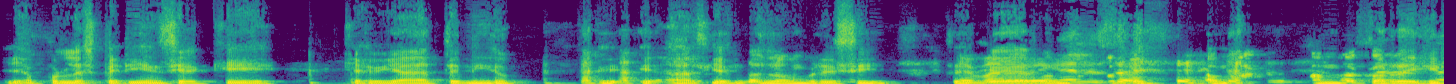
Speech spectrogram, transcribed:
ya por la experiencia que, que había tenido eh, eh, haciendo al hombre, sí. vamos, a corregir.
